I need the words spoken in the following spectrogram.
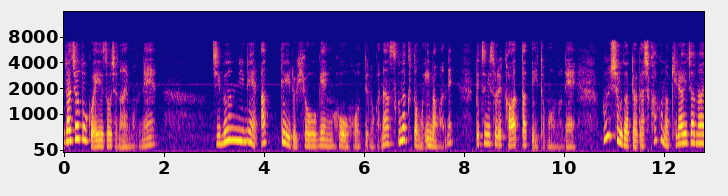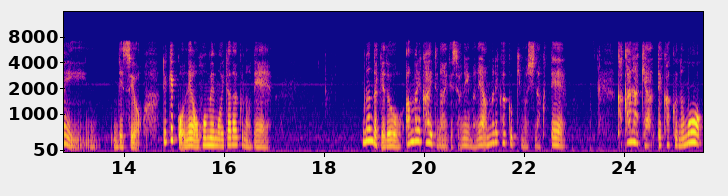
ラジオトークは映像じゃないもんね。自分にね合っている表現方法っていうのかな。少なくとも今はね。別にそれ変わったっていいと思うので。文章だって私書くの嫌いじゃないんですよ。で結構ねお褒めもいただくので。なんだけどあんまり書いてないですよね今ね。あんまり書く気もしなくて。書かなきゃって書くのも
